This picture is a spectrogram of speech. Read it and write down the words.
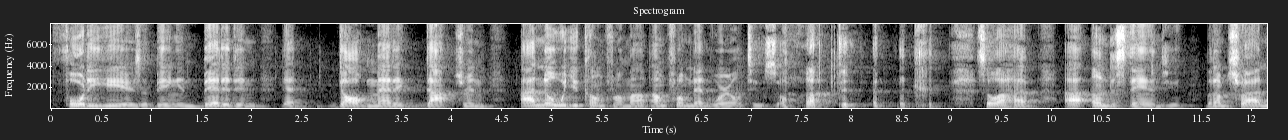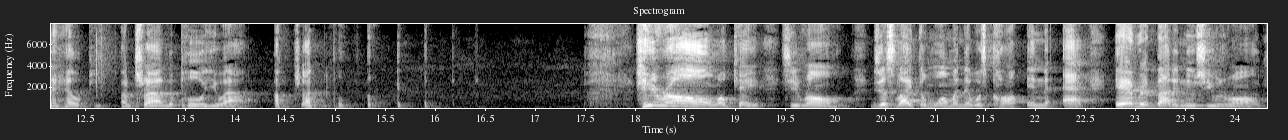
40 years of being embedded in that dogmatic doctrine. I know where you come from. I'm, I'm from that world too. So, so I have, I understand you, but I'm trying to help you. I'm trying to pull you out. I'm trying to pull. she wrong. Okay, she wrong. Just like the woman that was caught in the act. Everybody knew she was wrong.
